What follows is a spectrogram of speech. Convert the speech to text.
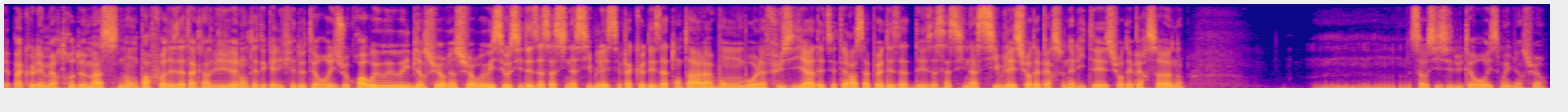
Il n'y a pas que les meurtres de masse, non. Parfois, des attaques individuelles ont été qualifiées de terroristes, je crois. Oui, oui, oui, bien sûr, bien sûr. Oui, oui, c'est aussi des assassinats ciblés. C'est pas que des attentats à la bombe ou à la fusillade, etc. Ça peut être des, assassinats ciblés sur des personnalités, sur des personnes. Hmm, Ça aussi, c'est du terrorisme, oui, bien sûr.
